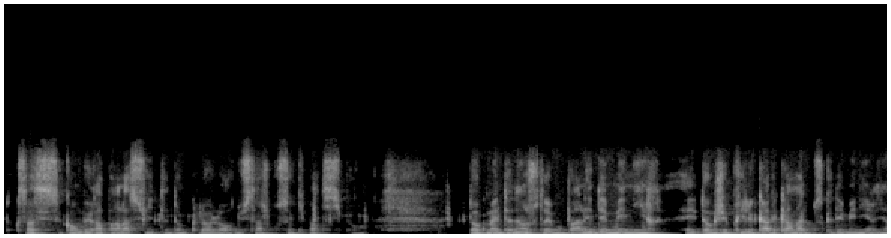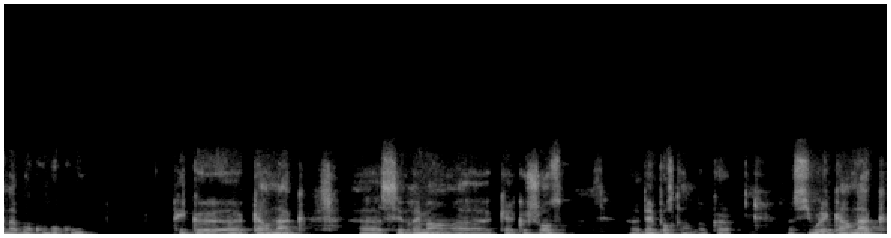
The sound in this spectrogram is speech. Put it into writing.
donc ça, c'est ce qu'on verra par la suite, donc lors du stage pour ceux qui participeront. Donc maintenant, je voudrais vous parler des menhirs. Et donc j'ai pris le cas de Karnak parce que des menhirs, il y en a beaucoup, beaucoup. Et que euh, Karnak, euh, c'est vraiment euh, quelque chose d'important. Donc, si vous voulez, Karnak,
